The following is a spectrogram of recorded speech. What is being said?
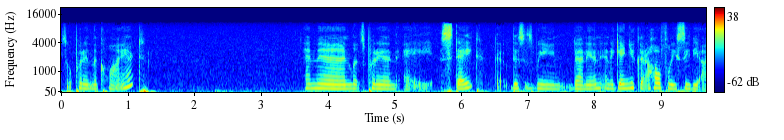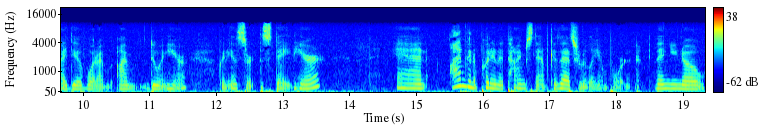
So put in the client. And then let's put in a state that this is being done in. And again, you can hopefully see the idea of what I'm, I'm doing here going to insert the state here. And I'm going to put in a timestamp because that's really important. Then you know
